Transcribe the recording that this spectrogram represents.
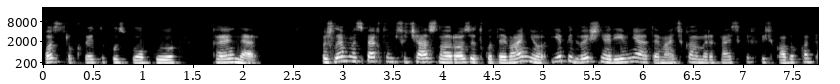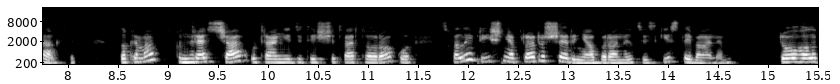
гостру критику з боку КНР. Важливим аспектом сучасного розвитку Тайваню є підвищення рівня тайвансько-американських військових контактів. Зокрема, Конгрес США у травні 2004 року схвалив рішення про розширення оборонних зв'язків з Тайванем. 2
